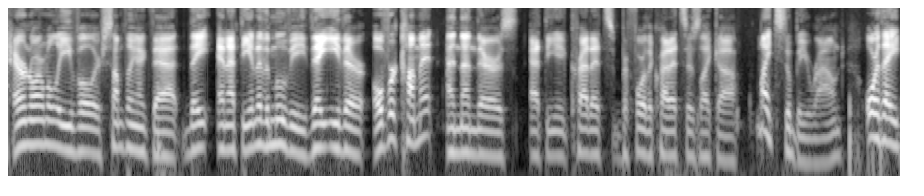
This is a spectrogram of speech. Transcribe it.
paranormal evil or something like that. They and at the end of the movie, they either overcome it and then there's at the credits before the credits there's like a might still be around, or they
